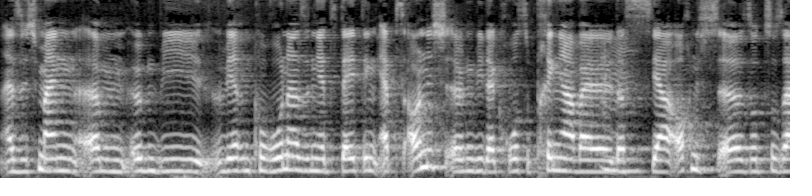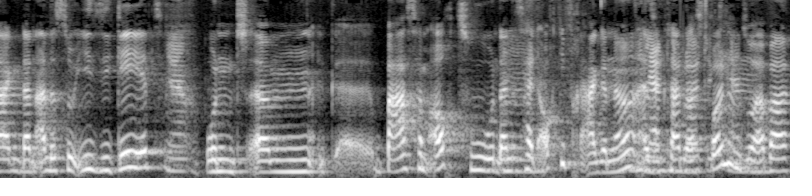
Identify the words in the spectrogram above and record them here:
Also ich meine, ähm, irgendwie während Corona sind jetzt Dating-Apps auch nicht irgendwie der große Bringer, weil mhm. das ja auch nicht äh, sozusagen dann alles so easy geht. Ja. Und ähm, Bars haben auch zu und dann mhm. ist halt auch die Frage, ne? Also klar, du hast Freunde und so, aber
